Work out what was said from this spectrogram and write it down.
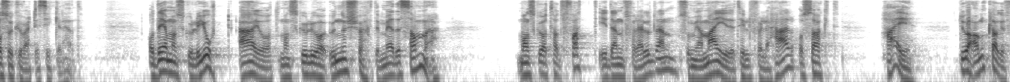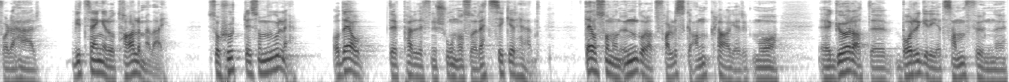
også kunne vært i sikkerhet. Og det man skulle gjort, er jo at man skulle jo ha undersøkt det med det samme. Man skulle ha tatt fatt i den foreldren, som jo er meg i det tilfellet her, og sagt Hei, du er anklaget for det her. Vi trenger å tale med deg. Så hurtig som mulig. Og det er jo det per definisjon også rettssikkerhet. Det er jo sånn man unngår at falske anklager må eh, gjøre at eh, borgere i et samfunn eh,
